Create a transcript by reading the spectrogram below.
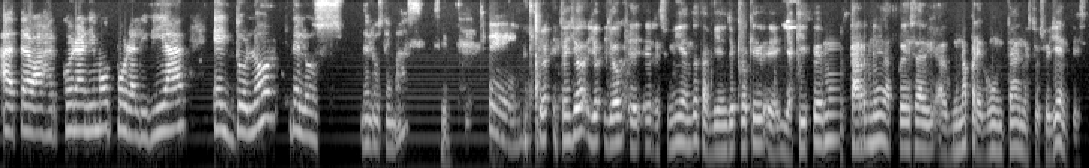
a trabajar con ánimo por aliviar el dolor de los, de los demás. Sí. Entonces yo, yo, yo eh, eh, resumiendo también, yo creo que, eh, y aquí podemos darle pues alguna pregunta a nuestros oyentes.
